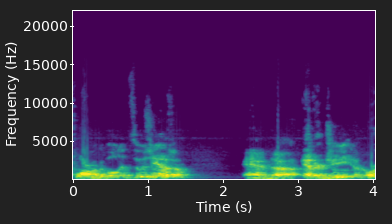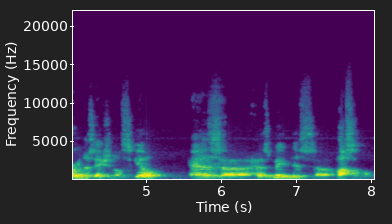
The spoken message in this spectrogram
formidable enthusiasm and energy and organizational skill has, has made this possible.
